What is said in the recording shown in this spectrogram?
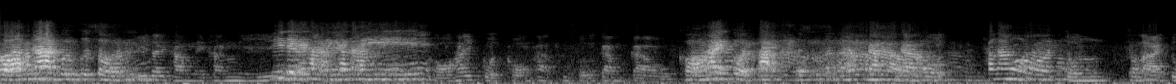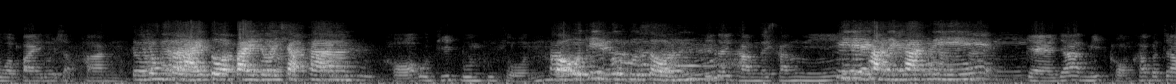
ขออำนาจบุญกุศล ที่ได้ทำในครั้งนี้ ที่ได้ทำในครั้งนี้ ขอให้กฎของอกุศลกรรมเก่า ขอให้กดอักษรกรรมเก่าทั้งหมดจงสลายตัวไปโดยฉับพลันจงสลายตัวไปโดยฉับพลัน ขออุทิศบุญกุศล ขออุทิศบุญกุศล ที่ได้ทำในครั้งนี้ ที่ได้ทำในครั้งนี้ แก่ญาติมิตรของข้าพเจ้า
